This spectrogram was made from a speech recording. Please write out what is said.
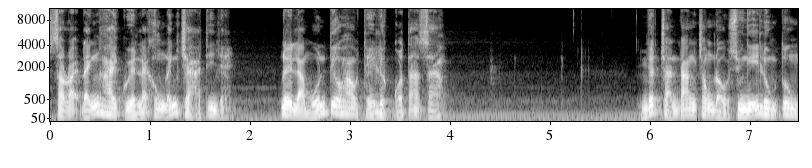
Sao lại đánh hai quyền lại không đánh trả thế nhỉ? Đây là muốn tiêu hao thể lực của ta sao? Nhất tràn đang trong đầu suy nghĩ lung tung,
